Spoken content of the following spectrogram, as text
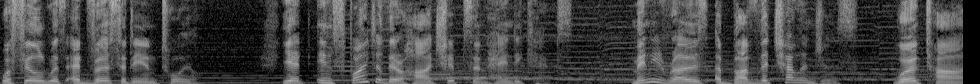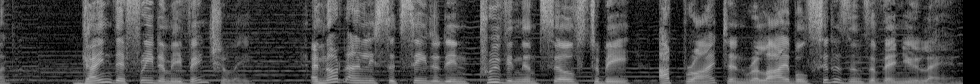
were filled with adversity and toil. Yet, in spite of their hardships and handicaps, many rose above the challenges, worked hard, gained their freedom eventually, and not only succeeded in proving themselves to be upright and reliable citizens of their new land,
